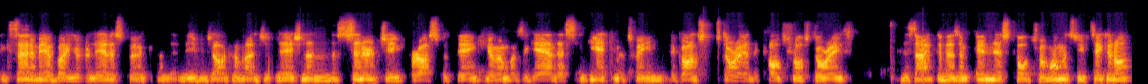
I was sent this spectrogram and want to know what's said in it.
excited me about your latest book and the evangelical imagination and the synergy for us with being human was again this engagement between the God story and the cultural stories, this activism in this cultural moment. So you've taken on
